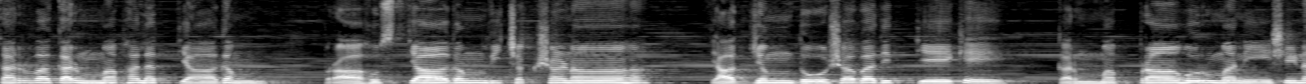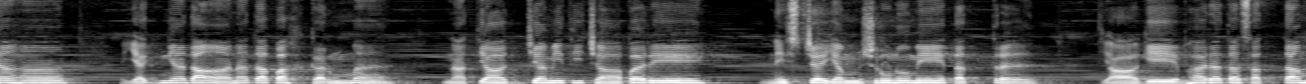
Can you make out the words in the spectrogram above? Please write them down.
सर्वकर्मफलत्यागं प्राहुस्त्यागं विचक्षणाः। त्याज्यं दोषवदित्येके कर्म प्राहुर्मनीषिणः यज्ञदानतपः कर्म न त्याज्यमिति चापरे निश्चयं शृणु मे तत्र। त्यागे भरतसत्तम।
